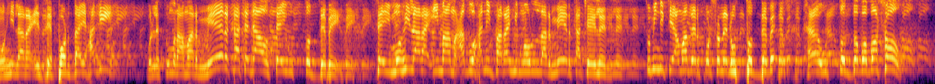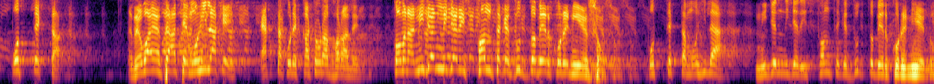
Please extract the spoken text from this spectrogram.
মহিলারা এসে পর্দায় হাজির। বলে তোমরা আমার মেয়ের কাছে যাও, সেই উত্তর দেবে। সেই মহিলারা ইমাম আবু হানিফা রাহিমউল্লাহর মেয়ের কাছে এলেন। তুমি নাকি আমাদের প্রশ্নের উত্তর দেবে? হ্যাঁ উত্তর দেবো, বসো। প্রত্যেকটা রেওয়ায়তে আছে মহিলাকে একটা করে কাটোরা ধরালেন। তোমরা নিজের নিজের স্থান থেকে দুধ বের করে নিয়ে এসো। প্রত্যেকটা মহিলা নিজের নিজের স্তন থেকে দুধ বের করে নিয়ে এলো।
